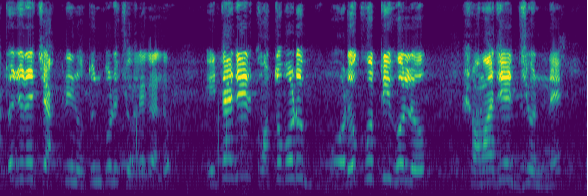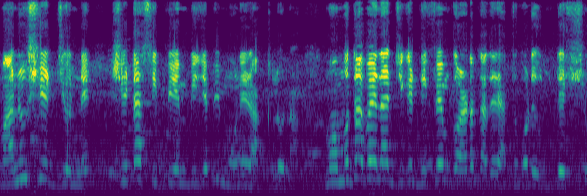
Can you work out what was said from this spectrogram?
এতজনের চাকরি নতুন করে চলে গেল, এটা যে কত বড় বড় ক্ষতি হলো সমাজের জন্যে, মানুষের জন্যে, সেটা সিপিএম, বিজেপি মনে রাখল না। মমতা ব্যানার্জিকে ডিফেম করাটা তাদের এত বড় উদ্দেশ্য।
